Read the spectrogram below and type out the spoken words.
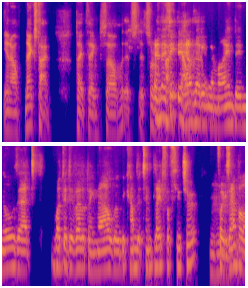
you know next time type thing. So it's it's sort of and i think they have that in their mind. They know that what they're developing now will become the template for future. Mm-hmm. for example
